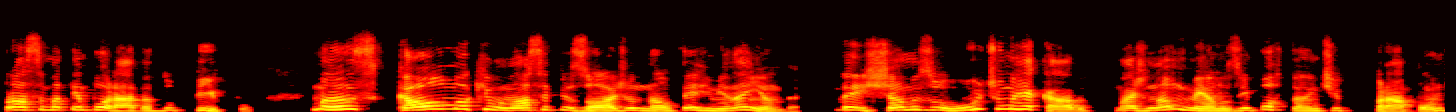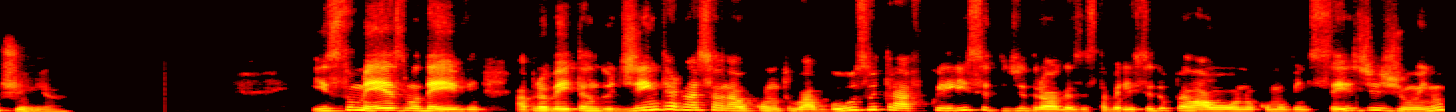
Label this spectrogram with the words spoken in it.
próxima temporada do Pico. Mas calma que o nosso episódio não termina ainda. Deixamos o último recado, mas não menos importante, para a pontinha. Isso mesmo, Dave. Aproveitando o Dia Internacional contra o Abuso e Tráfico Ilícito de Drogas, estabelecido pela ONU como 26 de junho,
